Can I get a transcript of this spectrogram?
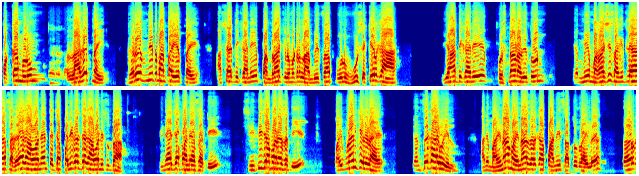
पक्का मुरुम लागत नाही घरच नीट बांधता येत नाही. अशा ठिकाणी पंधरा किलोमीटर लांबीचा पूल होऊ शकेल का? या ठिकाणी कृष्णा नदीतून मी मगाशी सांगितल्या सगळ्या गावाने आणि त्याच्या पलीकडच्या गावांनी सुद्धा पिण्याच्या पाण्यासाठी शेतीच्या पाण्यासाठी पाईपलाईन केलेलं आहे. त्यांचं काय होईल? आणि महिना महिना जर का पाणी साचून राहिलं तर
